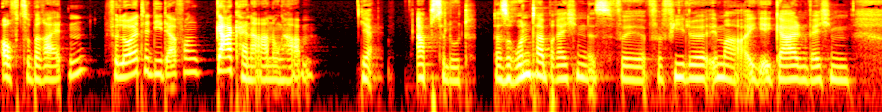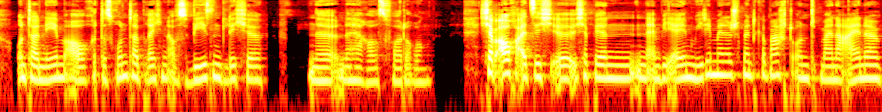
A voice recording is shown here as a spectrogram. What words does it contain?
aufzubereiten für Leute, die davon gar keine Ahnung haben. Ja, absolut. Das Runterbrechen ist für, für viele immer, egal in welchem Unternehmen auch, das Runterbrechen aufs Wesentliche eine, eine Herausforderung. Ich habe auch, als ich, äh, ich habe ja ein MBA in Medienmanagement gemacht und meine eine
